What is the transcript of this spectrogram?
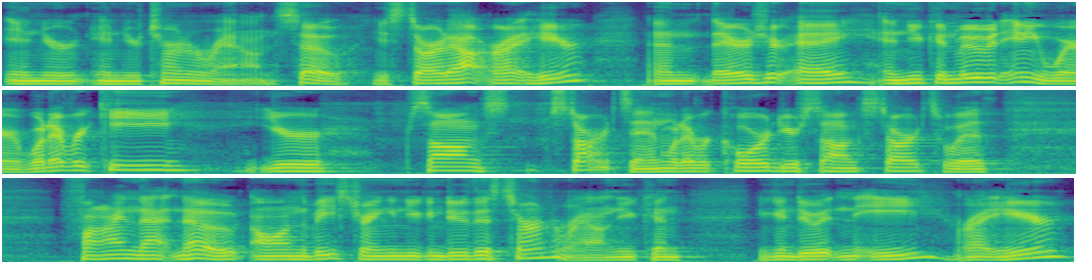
in your in your turnaround. So you start out right here and there's your A and you can move it anywhere. Whatever key your song starts in, whatever chord your song starts with, find that note on the B string and you can do this turnaround. You can you can do it in E right here.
